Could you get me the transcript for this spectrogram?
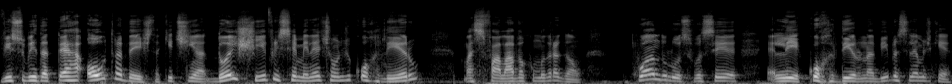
Vi subir da terra outra besta, que tinha dois chifres semelhantes a um de cordeiro, mas falava como dragão. Quando, Lúcio, você é, lê cordeiro na Bíblia, você lembra de quê?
